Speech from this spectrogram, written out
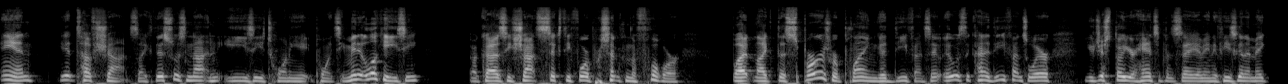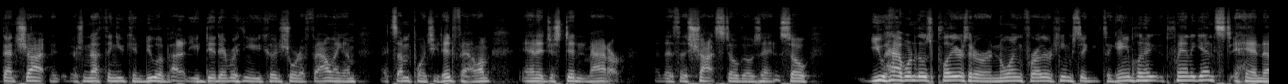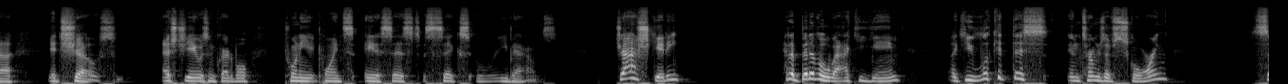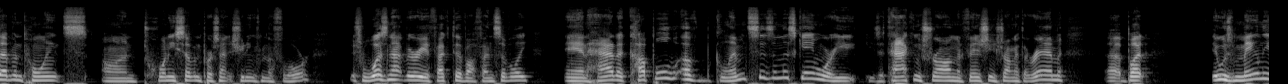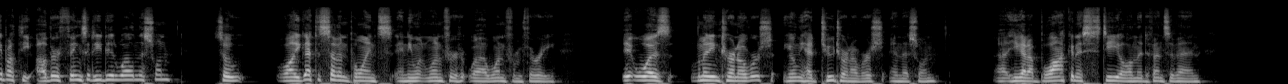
And he had tough shots. Like this was not an easy 28 points. He made it look easy because he shot 64% from the floor, but like the Spurs were playing good defense. It, it, was the kind of defense where you just throw your hands up and say, I mean, if he's going to make that shot, there's nothing you can do about it. You did everything you could short of fouling him. At some points, you did foul him, and it just didn't matter. The, the shot still goes in. So you have one of those players that are annoying for other teams to, to game plan, plan against, and uh, it shows. SGA was incredible 28 points, 8 assists, 6 rebounds. Josh Giddey had a bit of a wacky game. Like you look at this in terms of scoring, seven points on 27% shooting from the floor. Just was not very effective offensively and had a couple of glimpses in this game where he, he's attacking strong and finishing strong at the rim. Uh, but it was mainly about the other things that he did well in this one. So while he got to seven points and he went one for uh, one from three, it was limiting turnovers. He only had two turnovers in this one. Uh, he got a block and a steal on the defensive end,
